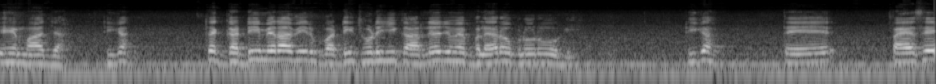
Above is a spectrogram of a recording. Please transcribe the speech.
ਇਹ ਮੱਝ ਆ ਠੀਕ ਆ? ਤੇ ਗੱਡੀ ਮੇਰਾ ਵੀਰ ਵੱਡੀ ਥੋੜੀ ਜੀ ਕਰ ਲਿਓ ਜਿਵੇਂ ਬਲੈਰੋ ਬਲੂਰੋ ਹੋ ਗਈ ਠੀਕ ਆ? ਤੇ ਪੈਸੇ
